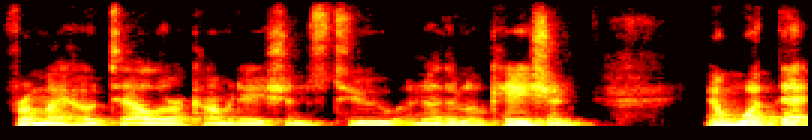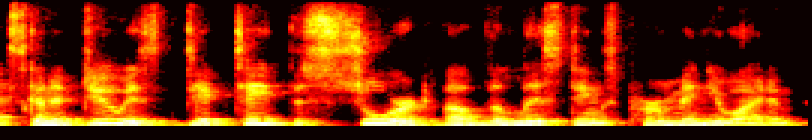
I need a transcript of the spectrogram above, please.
from my hotel or accommodations to another location. And what that's going to do is dictate the sort of the listings per menu item,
